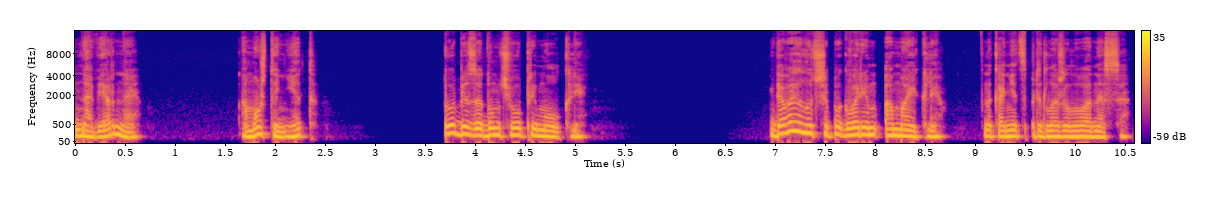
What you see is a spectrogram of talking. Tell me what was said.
«Наверное. А может и нет». Обе задумчиво примолкли. «Давай лучше поговорим о Майкле», — наконец предложила Ванесса.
